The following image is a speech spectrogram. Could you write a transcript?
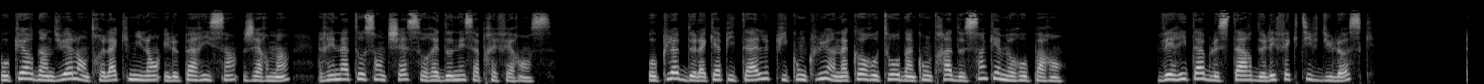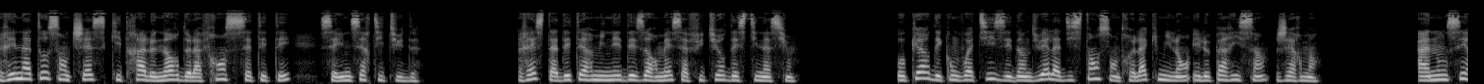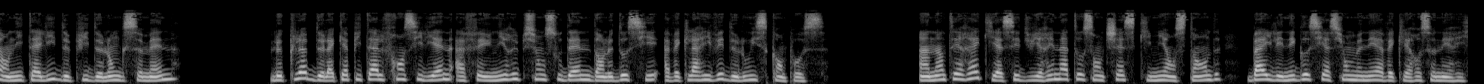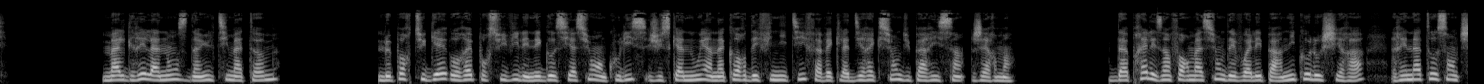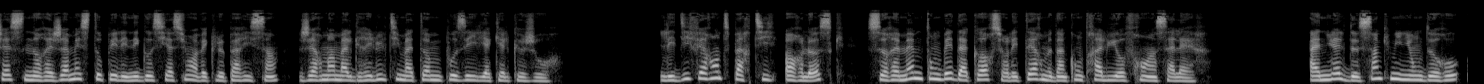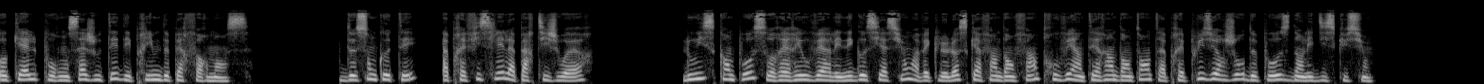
Au cœur d'un duel entre l'AC Milan et le Paris Saint-Germain, Renato Sanchez aurait donné sa préférence. Au club de la capitale puis conclu un accord autour d'un contrat de 5 M euros par an. Véritable star de l'effectif du LOSC, Renato Sanchez quittera le nord de la France cet été, c'est une certitude. Reste à déterminer désormais sa future destination. Au cœur des convoitises et d'un duel à distance entre l'AC Milan et le Paris Saint-Germain. Annoncé en Italie depuis de longues semaines, le club de la capitale francilienne a fait une irruption soudaine dans le dossier avec l'arrivée de Luis Campos. Un intérêt qui a séduit Renato Sanchez qui mis en stand, baille les négociations menées avec les Rossoneri. Malgré l'annonce d'un ultimatum, le Portugais aurait poursuivi les négociations en coulisses jusqu'à nouer un accord définitif avec la direction du Paris Saint-Germain. D'après les informations dévoilées par Nicolo Chira, Renato Sanchez n'aurait jamais stoppé les négociations avec le Paris Saint-Germain malgré l'ultimatum posé il y a quelques jours. Les différentes parties, hors LOSC, seraient même tombées d'accord sur les termes d'un contrat lui offrant un salaire annuel de 5 millions d'euros auxquels pourront s'ajouter des primes de performance. De son côté, après ficeler la partie joueur, Luis Campos aurait réouvert les négociations avec le LOSC afin d'enfin trouver un terrain d'entente après plusieurs jours de pause dans les discussions.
